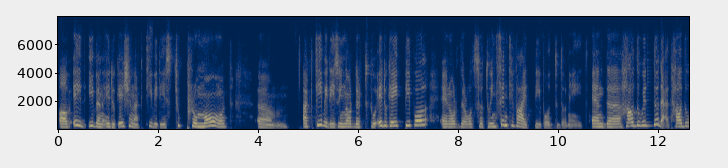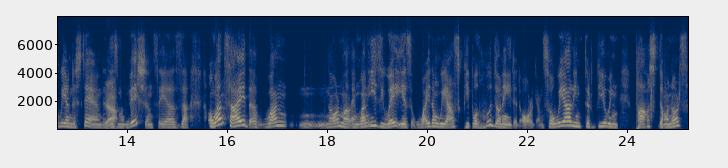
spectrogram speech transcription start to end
of ed- even education activities to promote um, activities in order to educate people in order also to incentivize people to donate. And uh, how do we do that? How do we understand yeah. these motivations? Is uh, on one side uh, one normal and one easy way is why don't we ask people who donated organs? So we are interviewing past donors.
